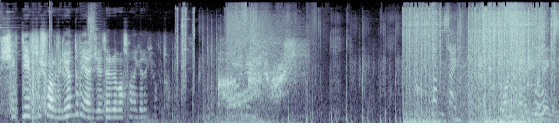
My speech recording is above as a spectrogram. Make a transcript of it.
Shift diye bir tuş var biliyorsun değil mi yani CTRL'e basmana gerek yoktu. One enemy remaining.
